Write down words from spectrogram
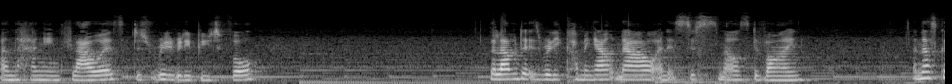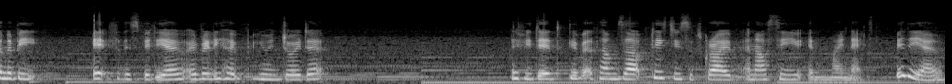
and the hanging flowers. Just really really beautiful. The lavender is really coming out now and it just smells divine. And that's going to be it for this video. I really hope you enjoyed it. If you did, give it a thumbs up, please do subscribe and I'll see you in my next video.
